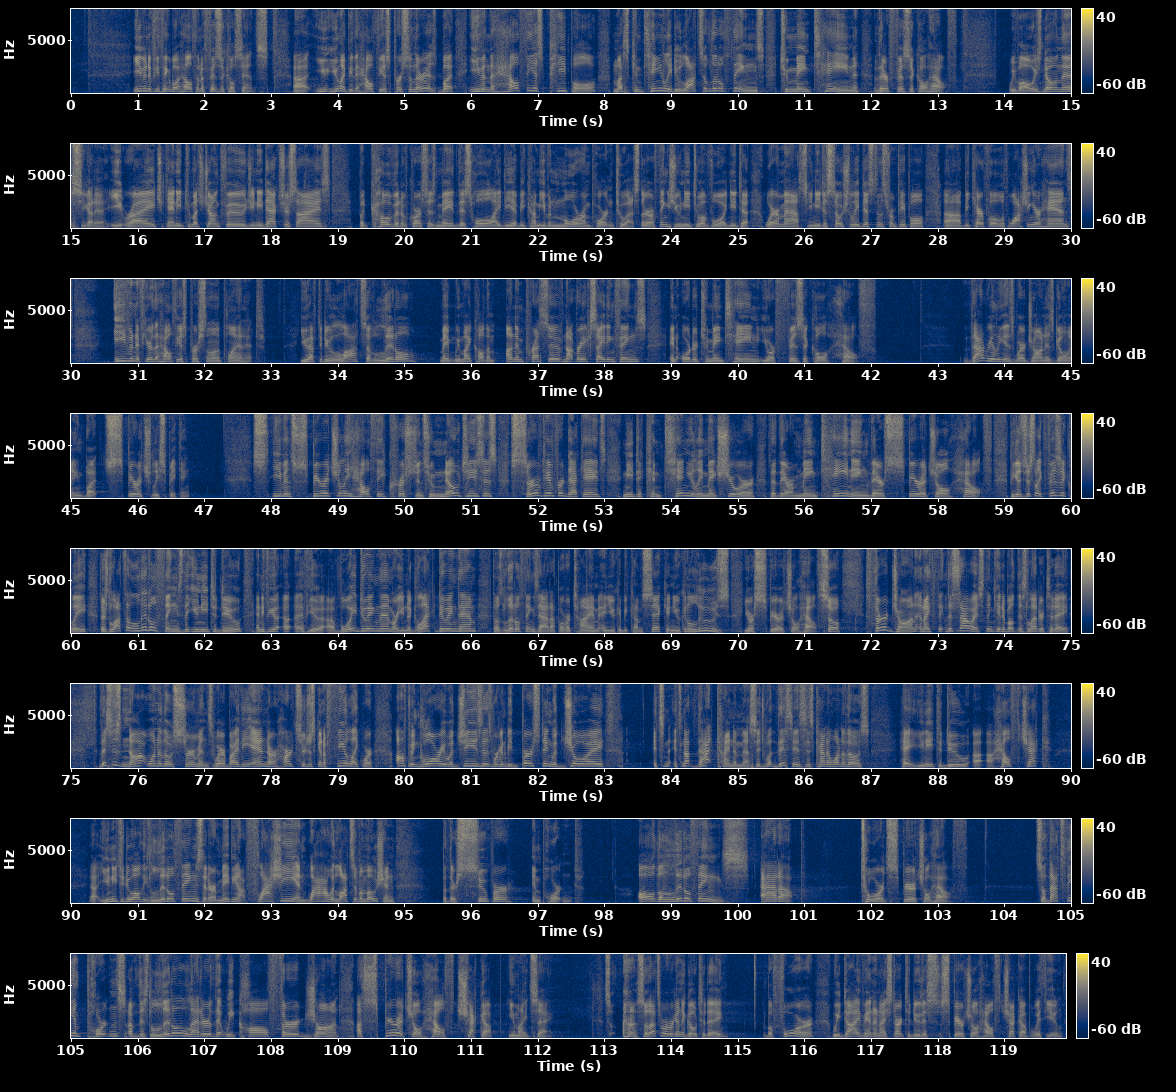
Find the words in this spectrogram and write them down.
Even if you think about health in a physical sense, uh, you, you might be the healthiest person there is, but even the healthiest people must continually do lots of little things to maintain their physical health. We've always known this. You got to eat right. You can't eat too much junk food. You need to exercise. But COVID, of course, has made this whole idea become even more important to us. There are things you need to avoid. You need to wear masks. You need to socially distance from people. Uh, be careful with washing your hands. Even if you're the healthiest person on the planet, you have to do lots of little, maybe we might call them unimpressive, not very exciting things in order to maintain your physical health. That really is where John is going, but spiritually speaking. Even spiritually healthy Christians who know Jesus, served him for decades, need to continually make sure that they are maintaining their spiritual health. Because just like physically, there's lots of little things that you need to do, and if you, uh, uh if you avoid doing them or you neglect doing them, those little things add up over time and you can become sick and you can lose your spiritual health. So, third John, and I think this is how I was thinking about this letter today. This is not one of those sermons where by the end our hearts are just going to feel like we're up in glory with Jesus, we're going to be bursting with joy. It's, it's not that kind of message. What this is, is kind of one of those hey, you need to do a, a health check. Uh, you need to do all these little things that are maybe not flashy and wow and lots of emotion, but they're super important. All the little things add up towards spiritual health. So that's the importance of this little letter that we call Third John, a spiritual health checkup, you might say. So, so that's where we're going to go today. Before we dive in and I start to do this spiritual health checkup with you,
